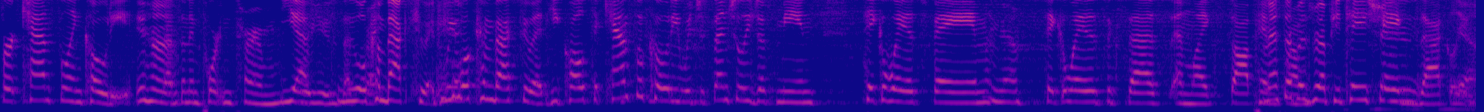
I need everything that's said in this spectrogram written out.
for canceling Cody. That's an important term. Uh-huh. Yes, we'll use. we will right. come back to it. we will come back to it. He called to cancel Cody, which essentially just means take away his fame, Yeah. take away his success, and like stop him Mess from up his reputation. exactly. Yeah.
